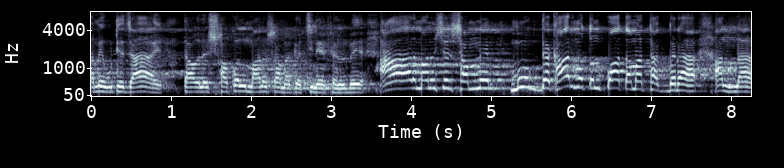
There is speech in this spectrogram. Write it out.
আমি উঠে যাই, তাহলে সকল মানুষ আমাকে চিনে ফেলবে। আর মানুষের সামনে মুখ দেখার মতন পথ আমার থাকবে না। আল্লাহ,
